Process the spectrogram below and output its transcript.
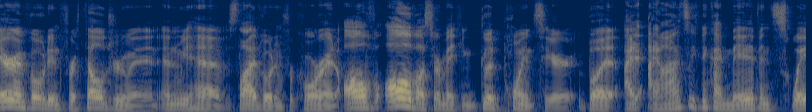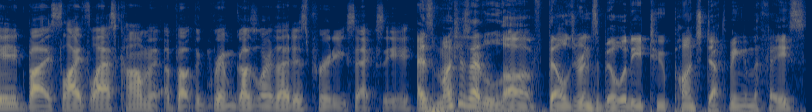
Aaron voting for Theldurin, and we have Slide voting for Corin. All of, all of us are making good points here, but I, I honestly think I may have been swayed by Slide's last comment about the Grim Guzzler. That is pretty sexy. As much as I love Theldurin's ability to punch Deathwing in the face,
